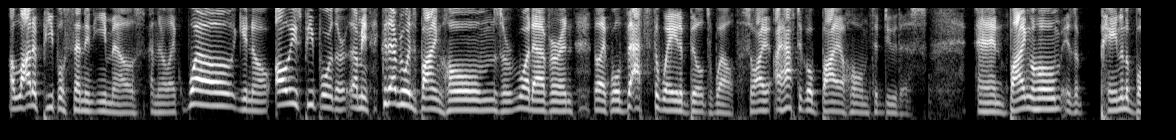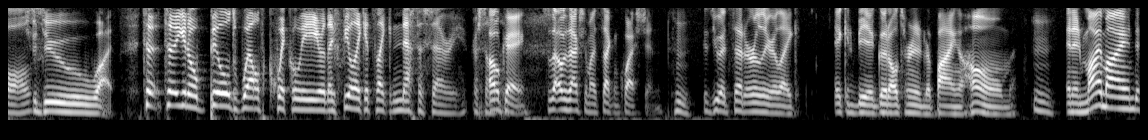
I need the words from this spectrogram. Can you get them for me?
a lot of people send in emails and they're like, well, you know, all these people are there. I mean, because everyone's buying homes or whatever. And they're like, well, that's the way to build wealth. So I, I have to go buy a home to do this. And buying a home is a pain in the balls To do what? to to you know build wealth quickly or they feel like it's like necessary or something. Okay, so that was actually my second question hmm. because you had said earlier like it can be a good alternative to buying a home, hmm. and in my mind,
